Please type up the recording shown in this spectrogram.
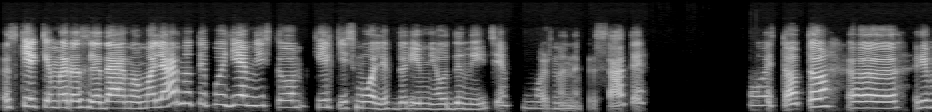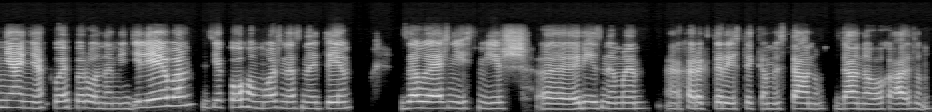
Оскільки ми розглядаємо малярну теплоємність, то кількість молів дорівнює одиниці, можна написати. Ось, Тобто е, рівняння клеперона Менділеєва, з якого можна знайти залежність між е, різними е, характеристиками стану даного газу.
